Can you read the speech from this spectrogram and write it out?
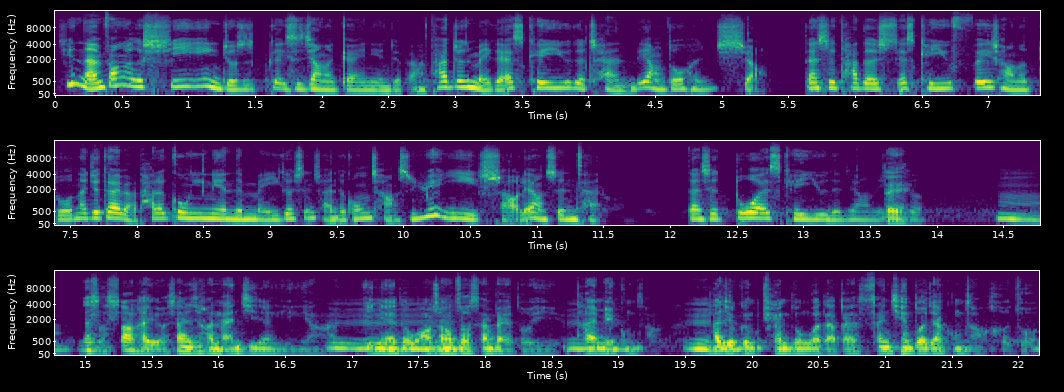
其实南方那个吸印就是类似这样的概念，对吧？它就是每个 SKU 的产量都很小，但是它的 SKU 非常的多，那就代表它的供应链的每一个生产的工厂是愿意少量生产，但是多 SKU 的这样的一个。嗯。那是上海有上海和南京人一样啊，一年在网上做三百多亿，他也没工厂。他就跟全中国大概三千多家工厂合作。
